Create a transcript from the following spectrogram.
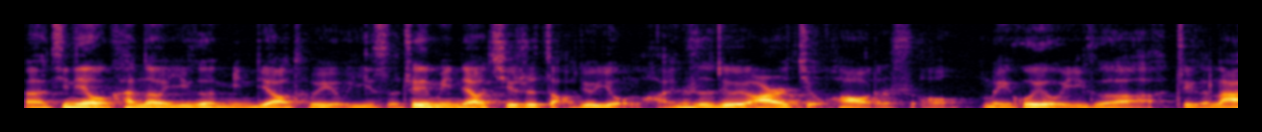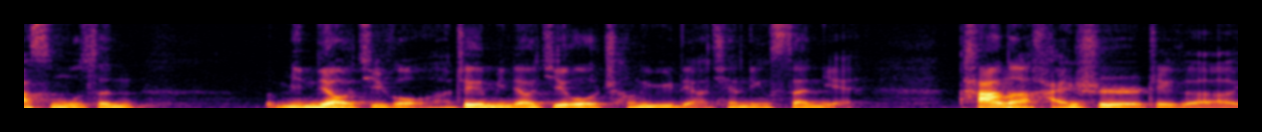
呃，今天我看到一个民调特别有意思，这个民调其实早就有了，好像是六月二十九号的时候，美国有一个这个拉斯穆森民调机构啊，这个民调机构成立于两千零三年，它呢还是这个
